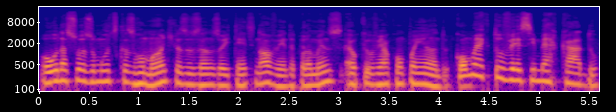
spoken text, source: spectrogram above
ou das suas músicas românticas dos anos 80 e 90, pelo menos é o que eu venho acompanhando. Como é que tu vê esse mercado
